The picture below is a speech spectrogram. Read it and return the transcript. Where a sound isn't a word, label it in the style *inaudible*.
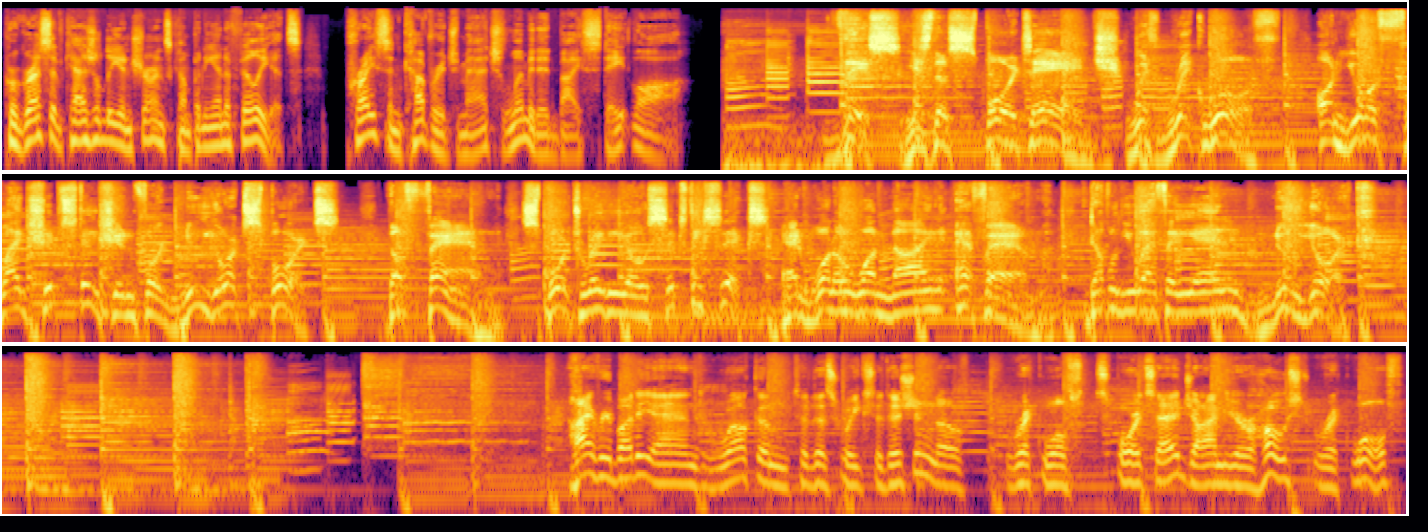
Progressive Casualty Insurance Company and Affiliates. Price and coverage match limited by state law. This is the Sports Edge with Rick Wolf on your flagship station for New York sports. The Fan, Sports Radio 66 and 1019 FM, WFAN, New York. Hi, everybody, and welcome to this week's edition of Rick Wolf's Sports Edge. I'm your host, Rick Wolf.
